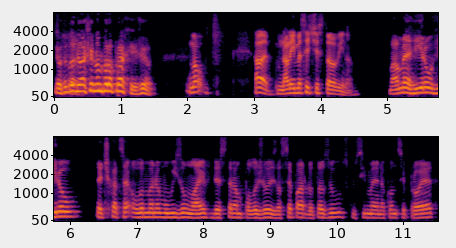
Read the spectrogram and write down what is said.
Jo, ty to děláš jenom pro prachy, že jo? No, ale nalijme si čistého vína. Máme hero hero.co lomeno Movies on Live, kde jste nám položili zase pár dotazů, zkusíme je na konci projet.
